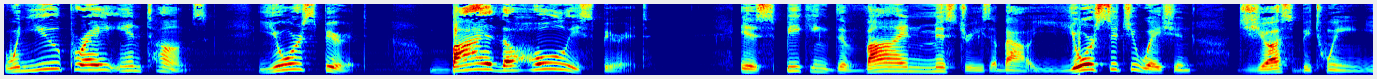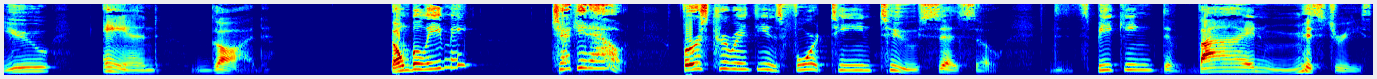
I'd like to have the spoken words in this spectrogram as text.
When you pray in tongues, your spirit by the Holy Spirit is speaking divine mysteries about your situation just between you and God. Don't believe me? Check it out. 1 Corinthians 14 2 says so. Speaking divine mysteries.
